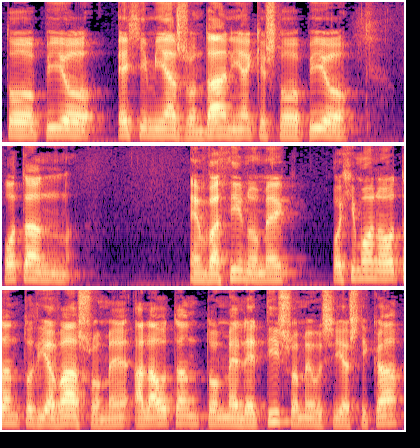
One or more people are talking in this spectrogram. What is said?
το οποίο έχει μια ζωντάνια και στο οποίο όταν εμβαθύνομαι, όχι μόνο όταν το διαβάσουμε, αλλά όταν το μελετήσουμε ουσιαστικά,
